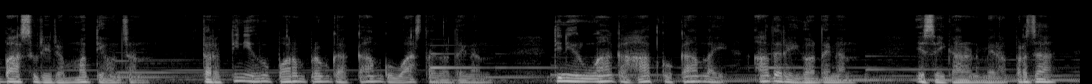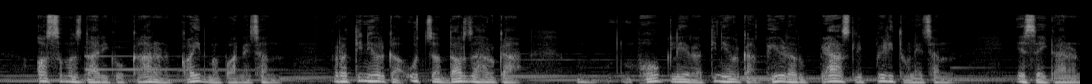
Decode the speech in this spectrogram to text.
बाँसुरी र मध्य हुन्छन्। तर तिनीहरू परमप्रभुका कामको वास्ता गर्दैनन्। तिनीहरू उहाँका हातको कामलाई आदरै गर्दैनन्। यसै कारण मेरा प्रजा असमझदारीको कारण कैदमा पर्नेछन् र तिनीहरूका उच्च दर्जाहरूका भोकले र तिनीहरूका भिडहरू प्यासले पीडित हुनेछन्। यसै कारण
